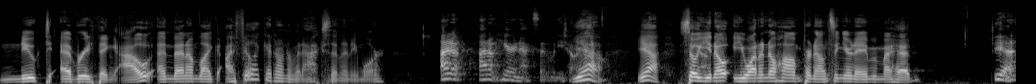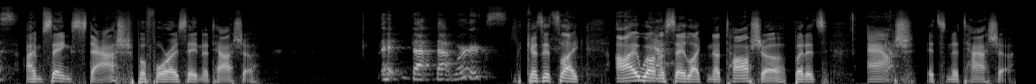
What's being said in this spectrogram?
nuked everything out. And then I'm like, I feel like I don't have an accent anymore. I don't. I don't hear an accent when you talk. Yeah. Yeah. So, you know, you want to know how I'm pronouncing your name in my head? Yes. I'm saying stash before I say Natasha. That that, works. Because it's like, I want to Yeah. say like Natasha, but it's Ash. It's Natasha.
